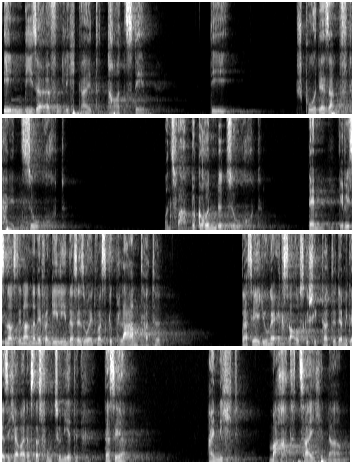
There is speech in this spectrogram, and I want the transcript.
in dieser Öffentlichkeit trotzdem die Spur der Sanftheit sucht. Und zwar begründet sucht, denn wir wissen aus den anderen Evangelien, dass er so etwas geplant hatte, dass er Jünger extra ausgeschickt hatte, damit er sicher war, dass das funktionierte, dass er ein nicht Machtzeichen nahm,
